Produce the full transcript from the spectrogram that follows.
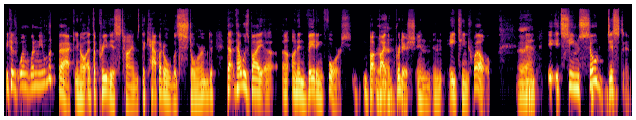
because when, when we look back, you know, at the previous times, the Capitol was stormed. That that was by uh, uh, an invading force, but by the British in in 1812 yeah. and it, it seems so distant.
